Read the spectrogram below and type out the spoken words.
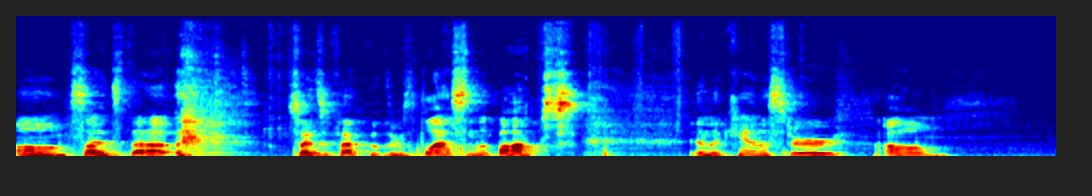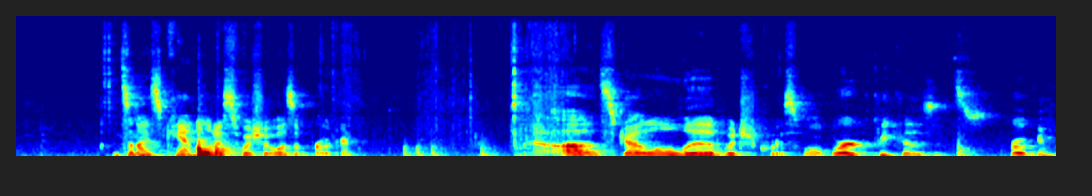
Um, besides that, besides the fact that there's glass in the box, in the canister, um, it's a nice candle, I just wish it wasn't broken. Uh, it's got a little lid, which of course won't work because it's broken.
